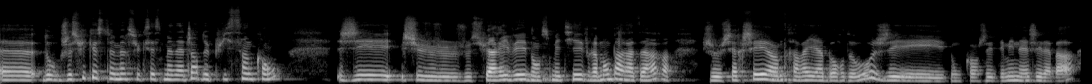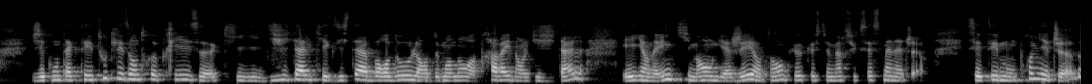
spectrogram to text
Euh, donc, je suis Customer Success Manager depuis 5 ans. J'ai, je, je, suis arrivée dans ce métier vraiment par hasard. Je cherchais un travail à Bordeaux. J'ai donc quand j'ai déménagé là-bas, j'ai contacté toutes les entreprises qui digitales qui existaient à Bordeaux, leur demandant un travail dans le digital. Et il y en a une qui m'a engagée en tant que Customer Success Manager. C'était mon premier job.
